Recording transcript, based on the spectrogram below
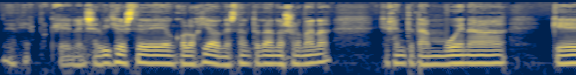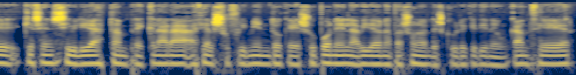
Decía, porque en el servicio este de oncología donde están tratando a su hermana, qué gente tan buena, qué, qué sensibilidad tan preclara hacia el sufrimiento que supone en la vida de una persona al descubrir que tiene un cáncer,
